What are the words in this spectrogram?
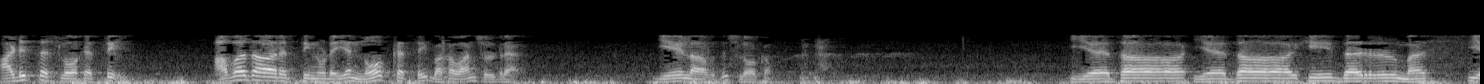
அடுத்த ஸ்லோகத்தில் அவதாரத்தினுடைய நோக்கத்தை பகவான் சொல்றார் ஏழாவது ஸ்லோகம் यदा यदा हि धर्मस्य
